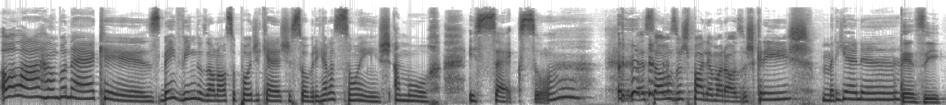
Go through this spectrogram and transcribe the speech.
Olá, Ramboneques! Bem-vindos ao nosso podcast sobre relações, amor e sexo. Ah, Nós somos os poliamorosos Cris. Mariana. Tese.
